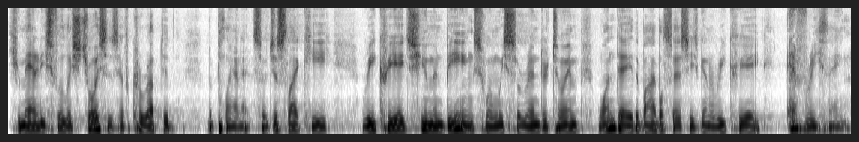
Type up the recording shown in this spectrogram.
humanity's foolish choices have corrupted the planet. So just like he recreates human beings when we surrender to him, one day the Bible says he's going to recreate everything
